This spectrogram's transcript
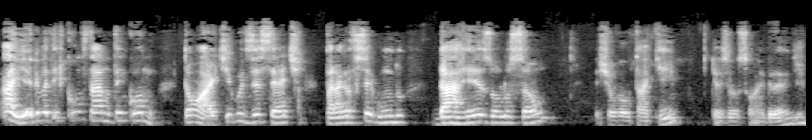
Aí ele vai ter que constar, não tem como. Então, ó, artigo 17, parágrafo 2 da resolução. Deixa eu voltar aqui, que a resolução é grande.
